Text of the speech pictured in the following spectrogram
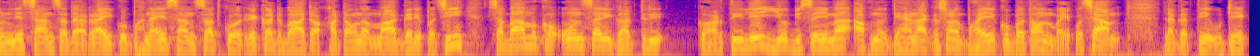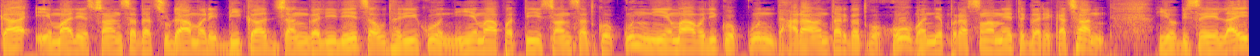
उनले सांसद राईको भनाई संसदको रेकर्डबाट हटाउन माग गरेपछि सभामुख ओनसरी घरतीले यो विषयमा आफ्नो ध्यानकर्षण भएको बताउनु भएको छ। लगत्तै उठेका एमाले सांसद चुडामणी विकट जंगलीले चौधरीको नियमापत्ति संसदको कुन नियमावलीको कुन धारा अन्तर्गतको हो भन्ने प्रश्न समेत गरेका छन्। यो विषयलाई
